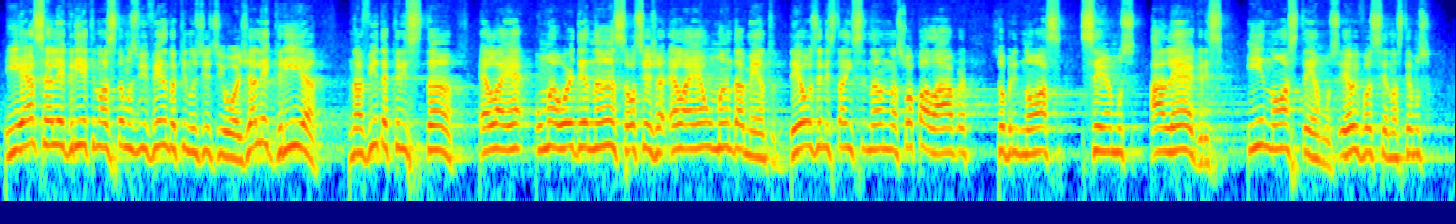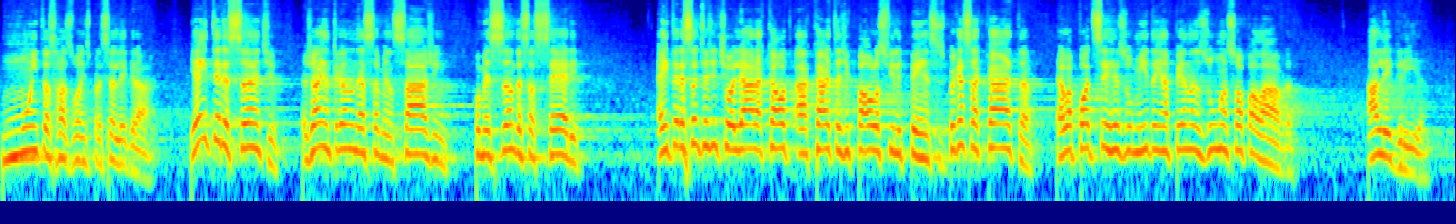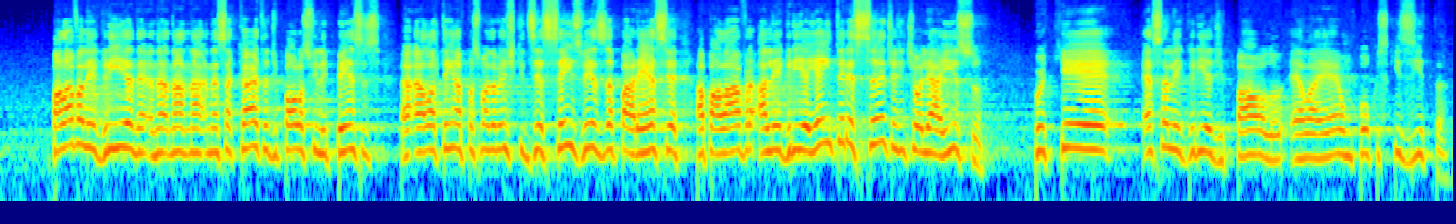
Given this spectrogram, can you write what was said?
E essa é a alegria que nós estamos vivendo aqui nos dias de hoje. A alegria na vida cristã, ela é uma ordenança, ou seja, ela é um mandamento. Deus ele está ensinando na sua palavra sobre nós sermos alegres. E nós temos, eu e você, nós temos muitas razões para se alegrar. E é interessante, já entrando nessa mensagem, começando essa série, é interessante a gente olhar a, carta de Paulo aos Filipenses, porque essa carta, ela pode ser resumida em apenas uma só palavra: alegria. A palavra alegria, né, nessa carta de Paulo aos Filipenses, é, ela tem aproximadamente que 16 vezes aparece a palavra alegria. E é interessante a gente olhar isso, porque essa alegria de Paulo, ela é um pouco esquisita.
